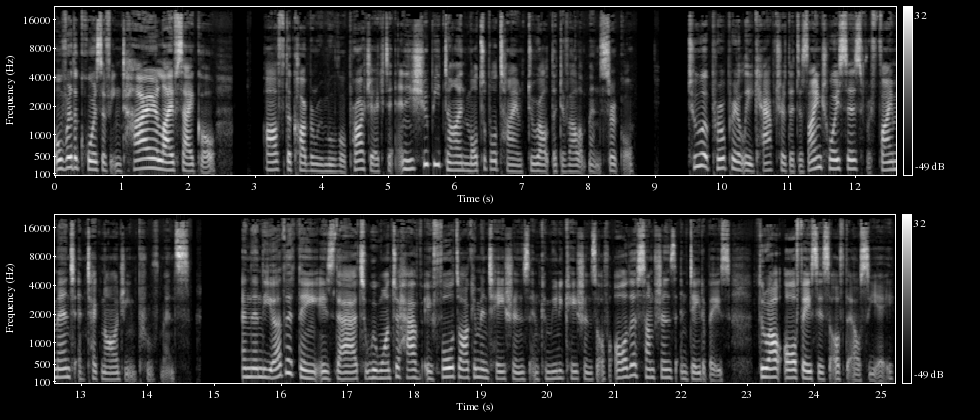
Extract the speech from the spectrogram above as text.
over the course of entire life cycle of the carbon removal project and it should be done multiple times throughout the development circle to appropriately capture the design choices, refinement, and technology improvements. And then the other thing is that we want to have a full documentations and communications of all the assumptions and database throughout all phases of the LCA.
